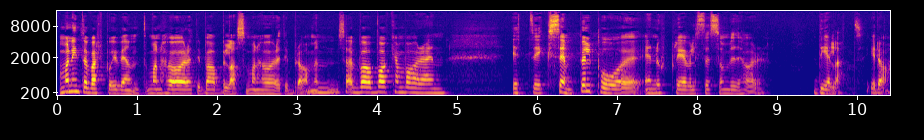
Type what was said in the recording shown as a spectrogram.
Om man inte har varit på event och man hör att det babblas och man hör att det är bra. Men så här, vad, vad kan vara en, ett exempel på en upplevelse som vi har delat idag?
